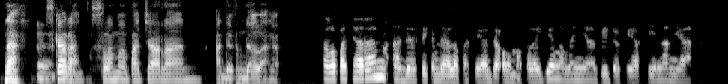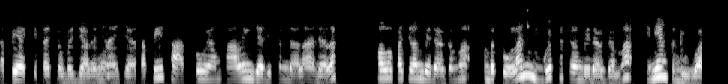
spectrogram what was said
Nah, Mm, sekarang selama pacaran ada kendala nggak? Kalau pacaran ada sih kendala pasti ada Om, apalagi yang namanya beda keyakinan ya. Tapi ya kita coba jalanin aja. Tapi satu yang paling jadi kendala adalah kalau pacaran beda agama, kebetulan gue pacaran beda agama, ini yang kedua.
